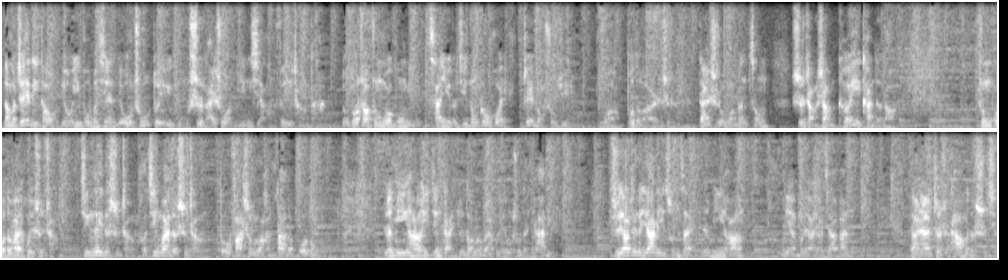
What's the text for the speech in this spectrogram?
那么这里头有一部分钱流出，对于股市来说影响非常大。有多少中国公民参与了集中购汇？这种数据我不得而知。但是我们从市场上可以看得到，中国的外汇市场、境内的市场和境外的市场都发生了很大的波动。人民银行已经感觉到了外汇流出的压力。只要这个压力存在，人民银行免不了要加班。当然，这是他们的事情，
